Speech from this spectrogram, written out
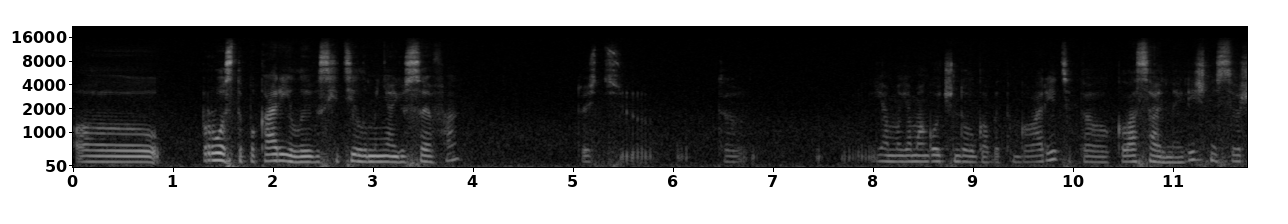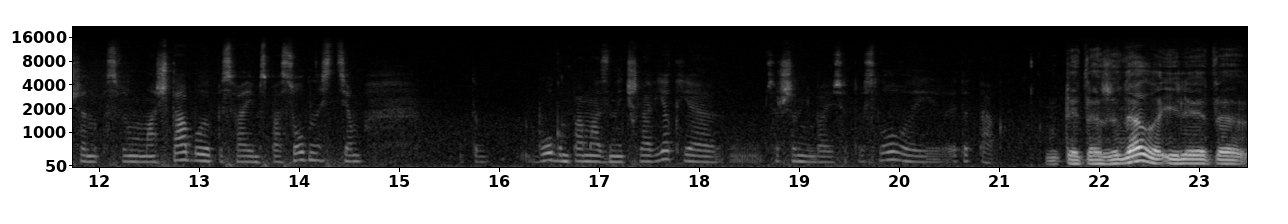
Э, просто покорила и восхитила меня Юсефа. То есть э, это, я, я могу очень долго об этом говорить. Это колоссальная личность совершенно по своему масштабу по своим способностям. Это Богом помазанный человек. Я совершенно не боюсь этого слова, и это так. Ты это ожидала или это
